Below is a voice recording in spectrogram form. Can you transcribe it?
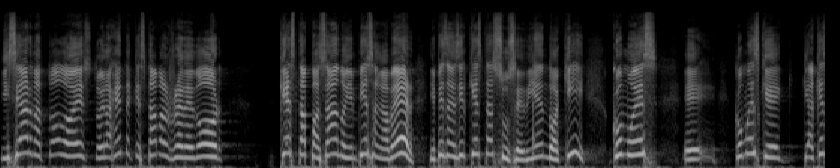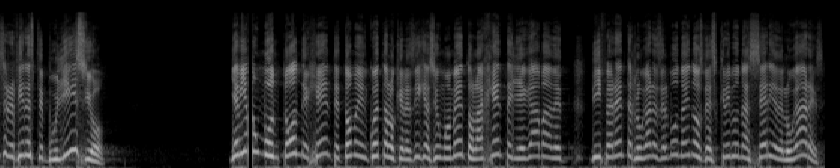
Y se arma todo esto y la gente que estaba alrededor, ¿qué está pasando? Y empiezan a ver y empiezan a decir, ¿qué está sucediendo aquí? ¿Cómo es, eh, cómo es que, a qué se refiere este bullicio? Y había un montón de gente, tomen en cuenta lo que les dije hace un momento, la gente llegaba de diferentes lugares del mundo, ahí nos describe una serie de lugares,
